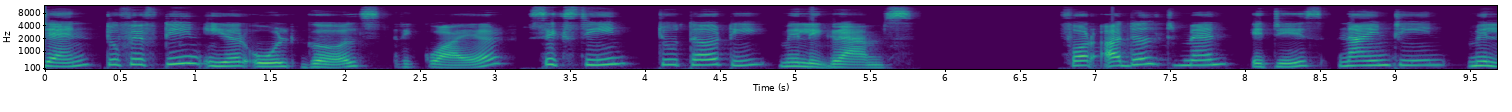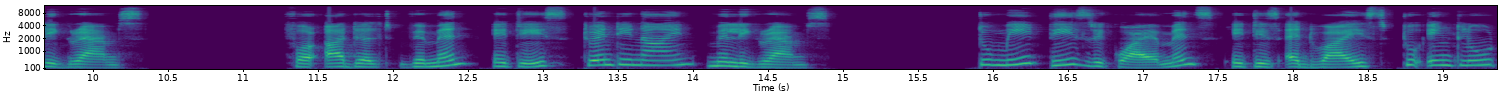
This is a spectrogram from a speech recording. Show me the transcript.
10 to 15 year old girls require 16 to 30 milligrams. For adult men, it is 19 milligrams. For adult women, it is 29 milligrams. To meet these requirements, it is advised to include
